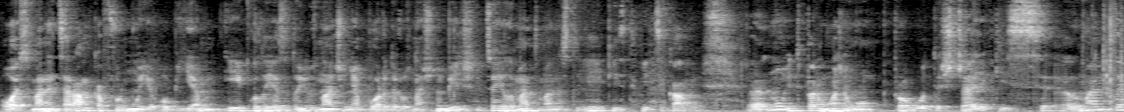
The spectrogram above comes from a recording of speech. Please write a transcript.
Ось, в мене ця рамка формує об'єм, і коли я задаю значення бордеру значно більше, цей елемент в мене стає якийсь такий цікавий. Е, Ну і тепер можемо спробувати ще якісь елементи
